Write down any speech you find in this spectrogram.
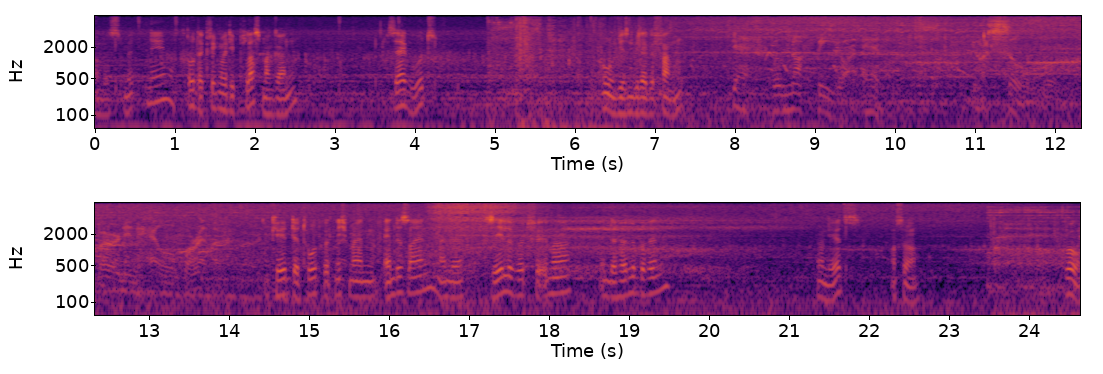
alles mitnehmen. Oh, da kriegen wir die Plasma Gun. Sehr gut. Oh, wir sind wieder gefangen. Death will not be your end. Okay, der Tod wird nicht mein Ende sein. Meine Seele wird für immer in der Hölle brennen. Und jetzt? Achso. Wow.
